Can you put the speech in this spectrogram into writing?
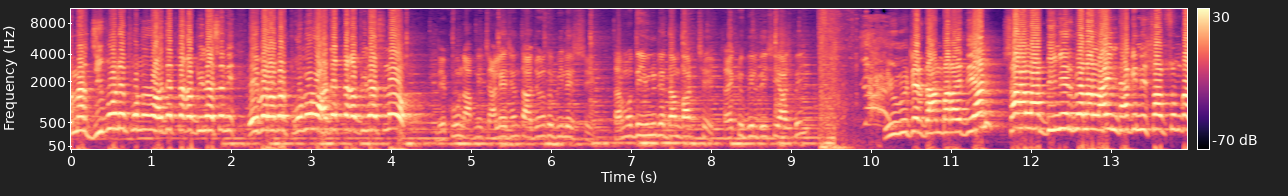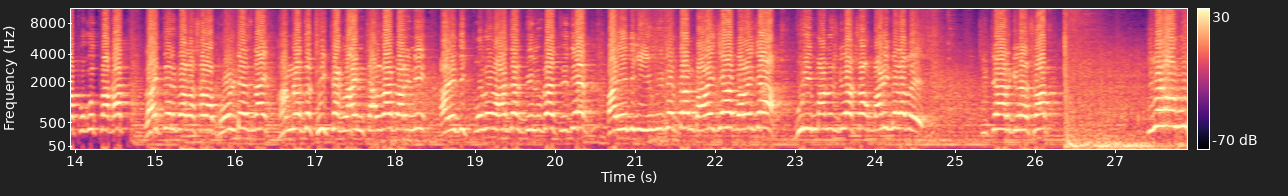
আমার জীবনে পনেরো হাজার টাকা বিল আসেনি। এবার আবার পনেরো হাজার টাকা বিল আসলো। দেখুন আপনি চালিয়েছেন তার জন্য তো বিল এসছে। তার মধ্যে ইউনিটের দাম বাড়ছে তাই একটু বিল বেশি আসবেই। ইউনিটের দাম বাড়াই দিয়ান। সারা দিনের বেলা লাইন থাকেনি সব সময় ফুকুত ফাঁকাত। রাতের বেলা সারা ভোল্টেজ নাই। আমরা তো ঠিকঠাক লাইন চালবাই পারিনি। আর এদিক পনেরো হাজার বিল উঠাই তুই দেন আর এদিকে ইউনিটের দাম বাড়াই যা বাড়াই যা। গরিব মানুষগুলা সব মারি ফেলাবে। চিটার গিলা সব। দিবে না আমি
